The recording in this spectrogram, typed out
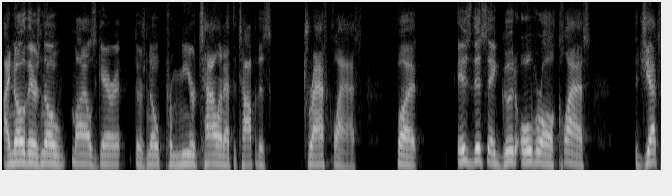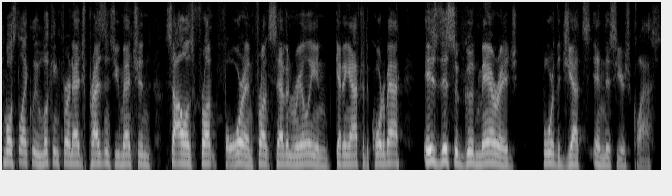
I know there's no Myles Garrett, there's no premier talent at the top of this draft class, but is this a good overall class? The Jets most likely looking for an edge presence. You mentioned Saleh's front four and front seven, really, and getting after the quarterback. Is this a good marriage for the Jets in this year's class?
